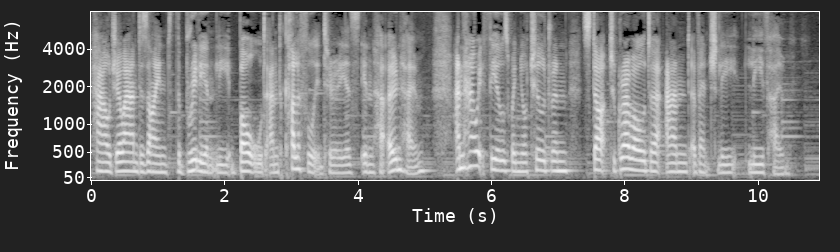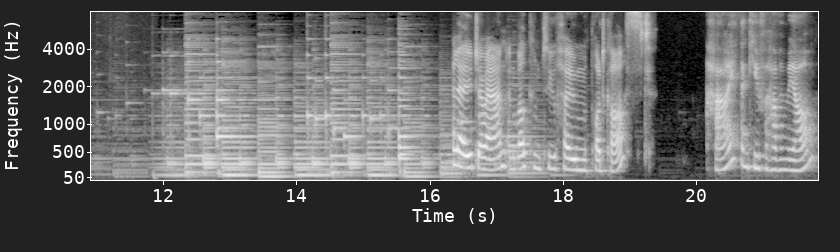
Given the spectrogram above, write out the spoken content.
how Joanne designed the brilliantly bold and colourful interiors in her own home, and how it feels when your children start to grow older and eventually leave home. Hello, Joanne, and welcome to Home Podcast. Hi, thank you for having me on.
